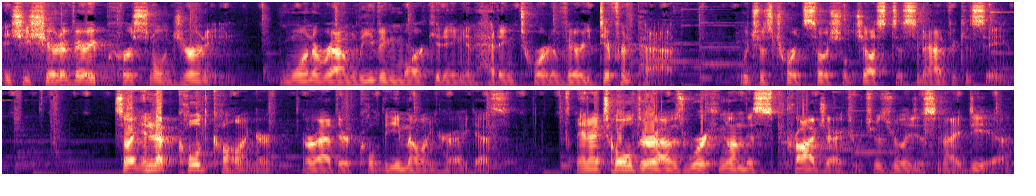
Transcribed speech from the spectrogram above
and she shared a very personal journey, one around leaving marketing and heading toward a very different path, which was towards social justice and advocacy. So I ended up cold calling her, or rather, cold emailing her, I guess. And I told her I was working on this project, which was really just an idea,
